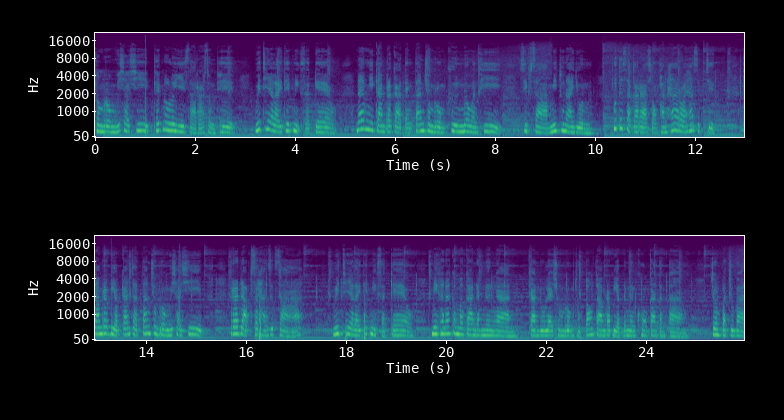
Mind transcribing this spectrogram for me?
ชมรมวิชาชีพ เทคโนโลยีสารสนเทศ วิทยาลัยเทคนิคสระแก้ว ได้มีการประกาศแต่งตั้งชมรมขึ้นเมื่อวันที่ 13 มิถุนายน พุทธศักราช 2557 ตามระเบียบการจัดตั้งชมรมวิชาชีพ ระดับสถานศึกษา วิทยาลัยเทคนิคสระแก้ว มีคณะกรรมการดำเนินงาน การดูแลชมรมถูกต้องตามระเบียบดำเนินโครงการต่างๆ จนปัจจุบัน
